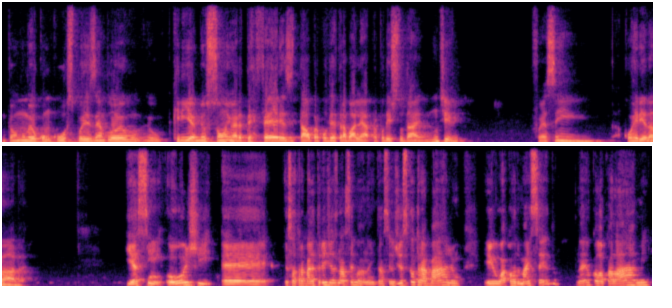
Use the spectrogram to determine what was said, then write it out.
Então, no meu concurso, por exemplo, eu, eu queria, meu sonho era ter férias e tal para poder trabalhar, para poder estudar, não tive. Foi assim, a correria danada. E assim, hoje é, eu só trabalho três dias na semana. Então, assim, os dias que eu trabalho, eu acordo mais cedo, né? Eu coloco alarme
